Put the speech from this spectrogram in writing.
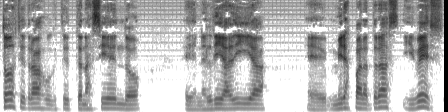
todo este trabajo que ustedes están haciendo en el día a día, eh, miras para atrás y ves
